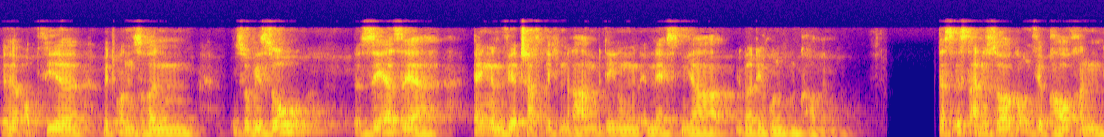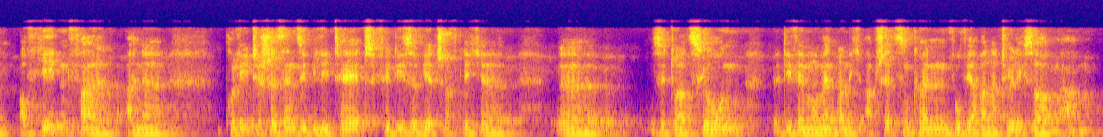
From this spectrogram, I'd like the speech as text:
äh, ob wir mit unseren sowieso sehr, sehr engen wirtschaftlichen Rahmenbedingungen im nächsten Jahr über die Runden kommen. Das ist eine Sorge und wir brauchen auf jeden Fall eine politische Sensibilität für diese wirtschaftliche äh, Situation, die wir im Moment noch nicht abschätzen können, wo wir aber natürlich Sorgen haben.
